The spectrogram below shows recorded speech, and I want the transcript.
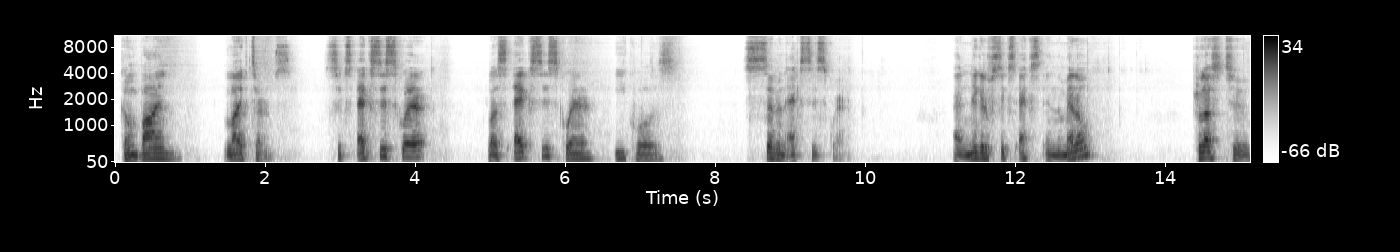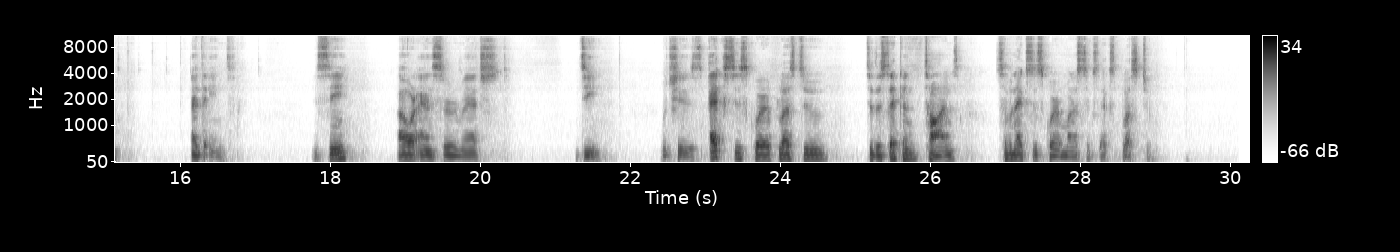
combine like terms. 6x squared plus x squared equals 7x squared. And negative 6x in the middle plus 2 at the end. You see, our answer matched D, which is x squared plus 2 to the second times 7x squared minus 6x plus 2.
